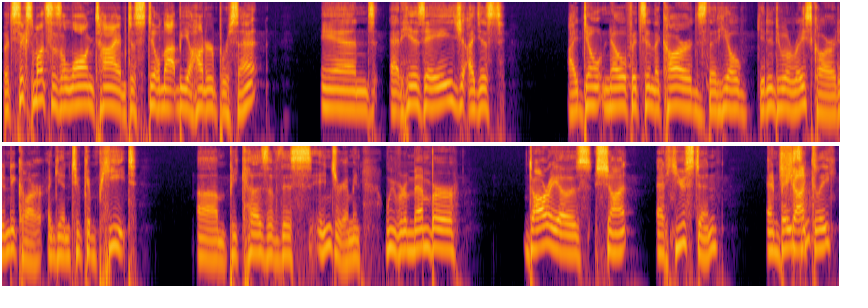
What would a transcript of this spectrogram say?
But six months is a long time to still not be 100%. And at his age, I just, I don't know if it's in the cards that he'll get into a race car at IndyCar again to compete um, because of this injury. I mean, we remember Dario's shunt at Houston, and basically, Shunt?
